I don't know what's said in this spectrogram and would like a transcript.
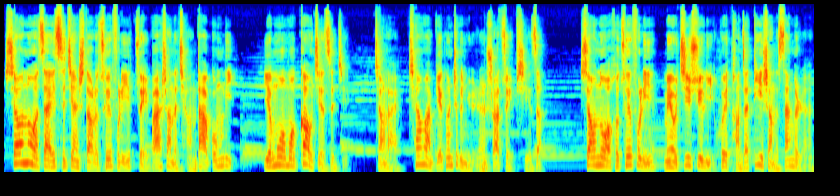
肖诺再一次见识到了崔福离嘴巴上的强大功力，也默默告诫自己，将来千万别跟这个女人耍嘴皮子。肖诺和崔福离没有继续理会躺在地上的三个人，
